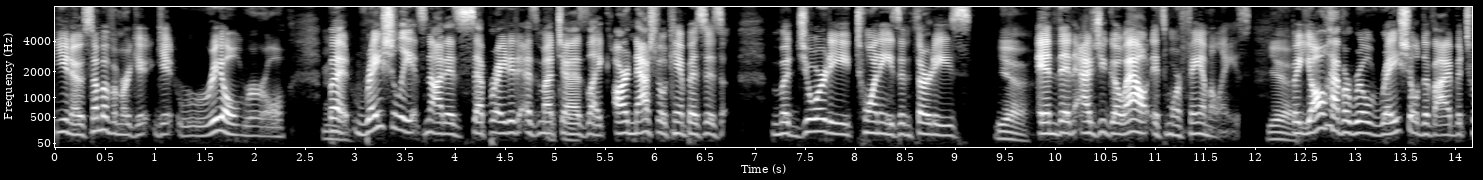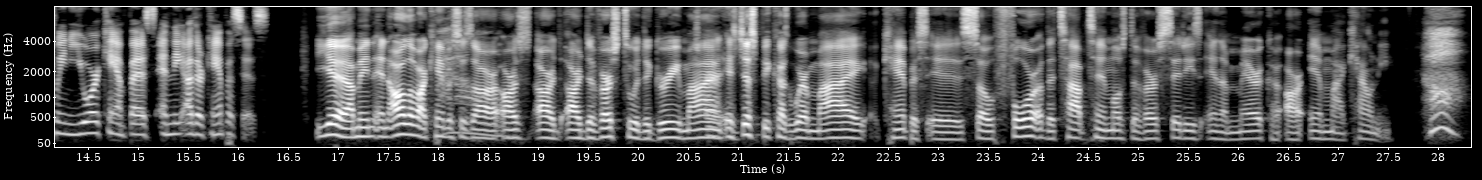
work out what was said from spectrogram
you know some of them are get, get real rural but mm. racially it's not as separated as much okay. as like our nashville campus is majority 20s and 30s yeah. And then as you go out, it's more families. Yeah. But y'all have a real racial divide between your campus and the other campuses. Yeah, I mean, and all of our campuses wow. are, are are are diverse to a degree. Mine it's just because where my campus is. So four of the top ten most diverse cities in America are in my county.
